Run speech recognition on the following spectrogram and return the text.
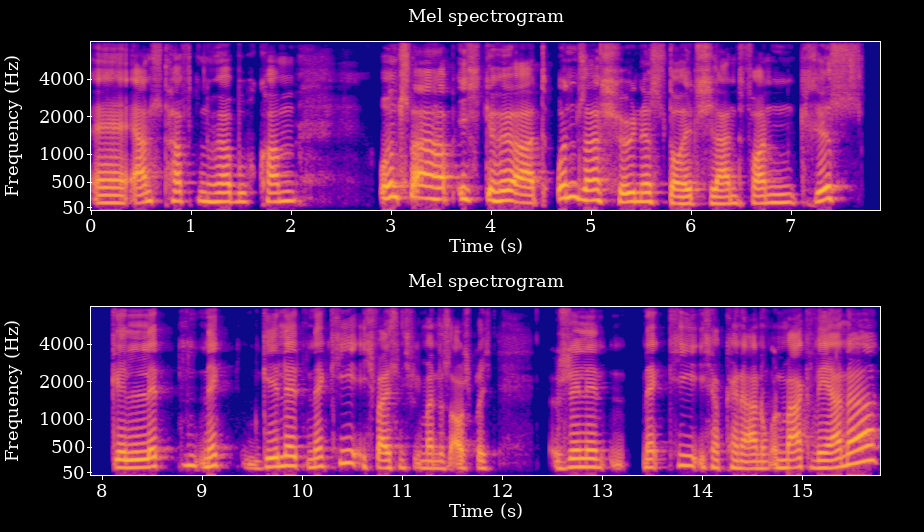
äh, ernsthaften Hörbuch kommen. Und zwar habe ich gehört, unser schönes Deutschland von Chris Geletnecki, ich weiß nicht, wie man das ausspricht, Geletnecki, ich habe keine Ahnung, und Marc Werner,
